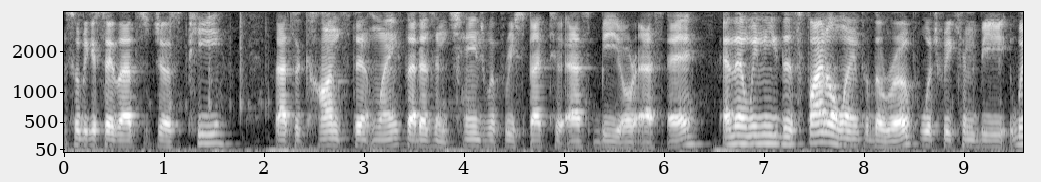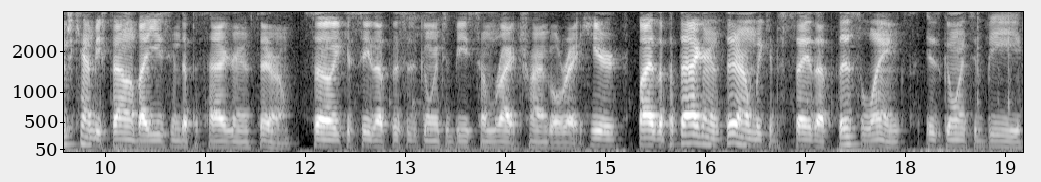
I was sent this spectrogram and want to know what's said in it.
So we could say that's just P. That's a constant length that doesn't change with respect to SB or SA. And then we need this final length of the rope, which we can be which can be found by using the Pythagorean theorem. So you can see that this is going to be some right triangle right here. By the Pythagorean theorem, we could say that this length is going to be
